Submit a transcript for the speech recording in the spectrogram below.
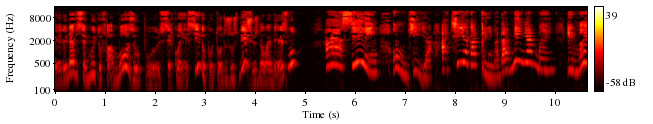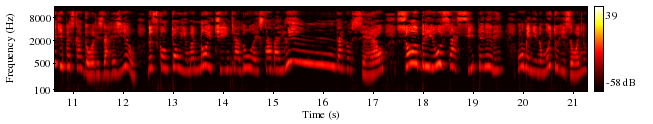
ele deve ser muito famoso por ser conhecido por todos os bichos, não é mesmo? Ah, sim! Um dia, a tia da prima da minha mãe, irmã de pescadores da região, nos contou em uma noite em que a lua estava linda no céu sobre o Saci Pererê, um menino muito risonho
